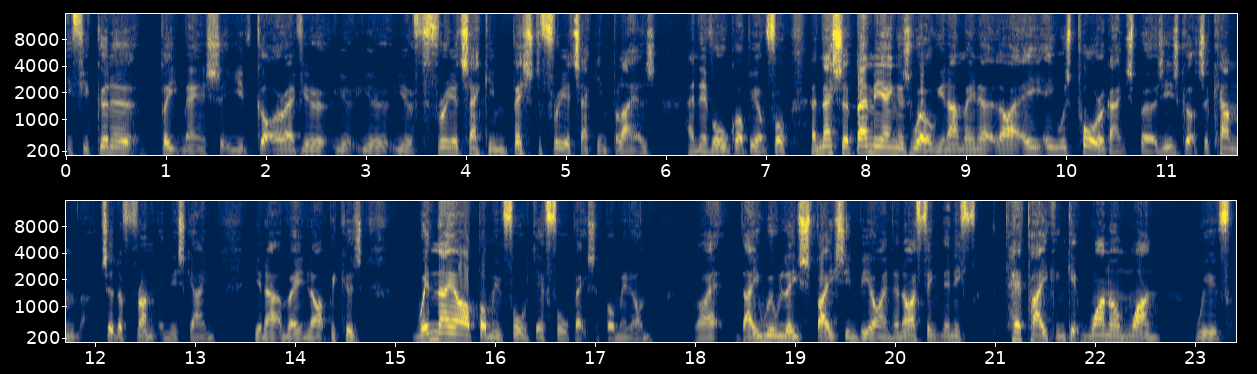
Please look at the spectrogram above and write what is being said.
if you're going to beat Man City, you've got to have your your your, your free attacking, best of free attacking players, and they've all got to be on full. And that's a Aubameyang as well. You know what I mean? Uh, like he, he was poor against Spurs. He's got to come to the front in this game. You know what I mean? Like because when they are bombing forward, their fullbacks are bombing on. Right? They will leave space in behind, and I think then if Pepe can get one on one with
